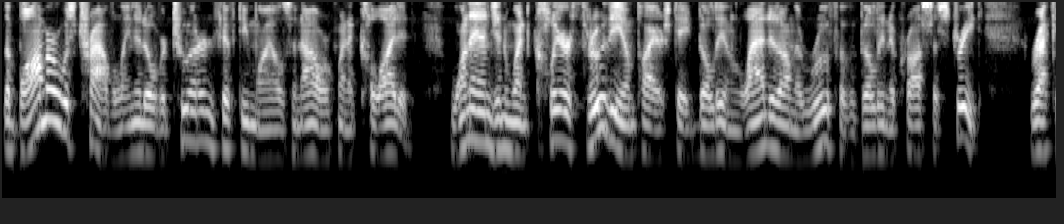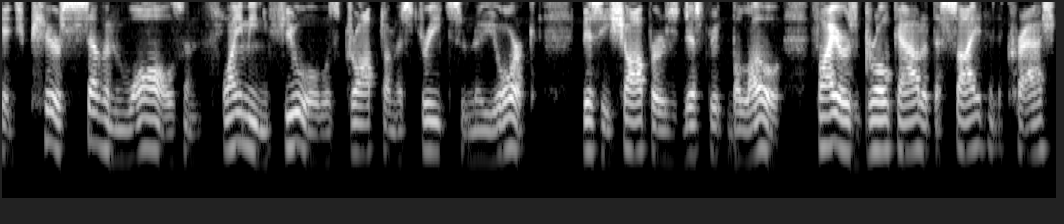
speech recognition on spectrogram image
The bomber was traveling at over 250 miles an hour when it collided. One engine went clear through the Empire State Building and landed on the roof of a building across the street. Wreckage pierced seven walls, and flaming fuel was dropped on the streets of New York busy shoppers district below. Fires broke out at the site of the crash,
